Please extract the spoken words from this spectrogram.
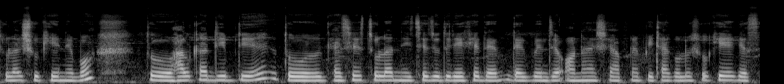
চুলায় শুকিয়ে নেব। তো হালকা ডিপ দিয়ে তো গ্যাসের চুলার নিচে যদি রেখে দেন, দেখবেন যে অনায়াসে আপনার পিঠাগুলো শুকিয়ে গেছে।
